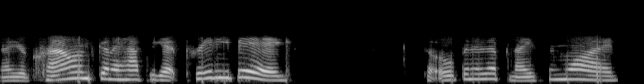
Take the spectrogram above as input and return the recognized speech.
Now your crown's gonna have to get pretty big to open it up nice and wide.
